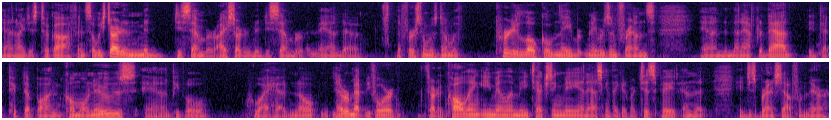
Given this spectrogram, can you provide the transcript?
And I just took off. And so we started in mid December. I started in mid December. And uh, the first one was done with pretty local neighbor, neighbors and friends. And, and then after that, it got picked up on KOMO News, and people who I had no never met before started calling, emailing me, texting me, and asking if they could participate, and that it just branched out from there.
